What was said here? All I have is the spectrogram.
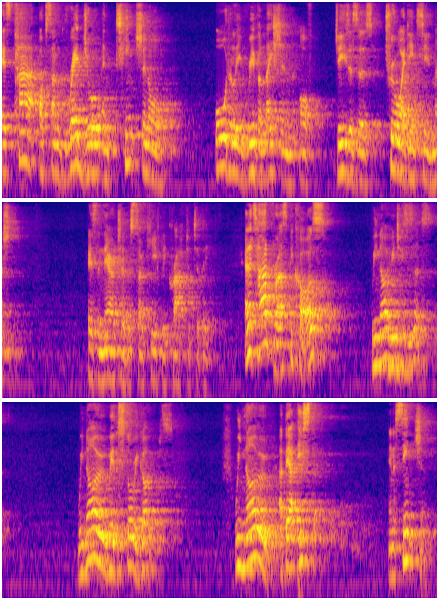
as part of some gradual, intentional, orderly revelation of Jesus' true identity and mission as the narrative is so carefully crafted to be. And it's hard for us because we know who Jesus is. We know where the story goes. We know about Easter and Ascension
